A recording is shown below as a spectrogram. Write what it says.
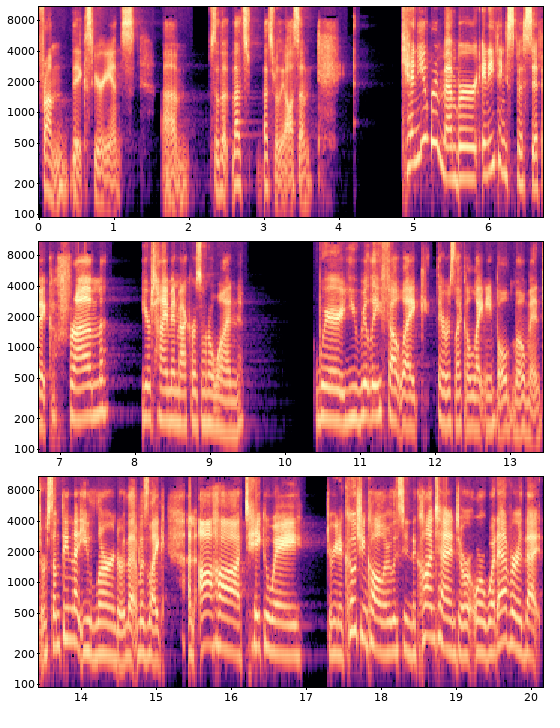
from the experience. Um, so that, that's that's really awesome. Can you remember anything specific from your time in Macros 101 where you really felt like there was like a lightning bolt moment or something that you learned or that was like an aha takeaway during a coaching call or listening to content or or whatever that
